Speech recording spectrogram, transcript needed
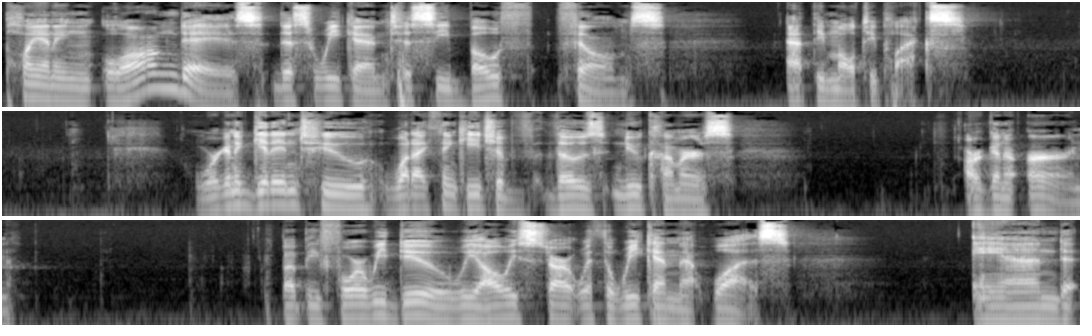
planning long days this weekend to see both films at the multiplex. We're going to get into what I think each of those newcomers are going to earn but before we do, we always start with the weekend that was. And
